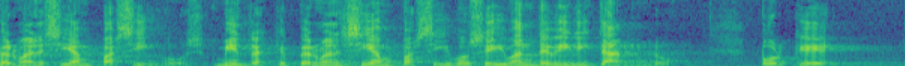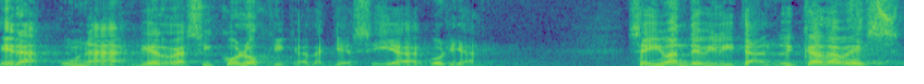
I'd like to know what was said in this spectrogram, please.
permanecían pasivos. Mientras que permanecían pasivos se iban debilitando, porque era una guerra psicológica la que hacía Goliat. Se iban debilitando y cada vez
